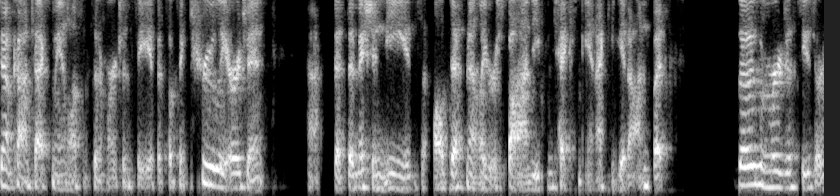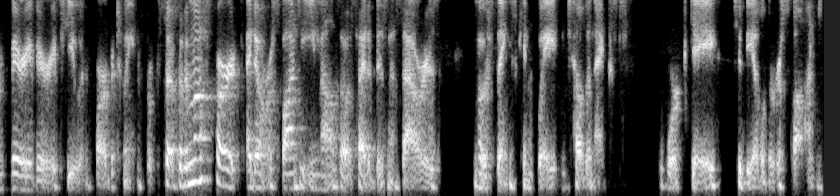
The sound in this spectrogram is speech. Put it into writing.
don't contact me unless it's an emergency. If it's something truly urgent uh, that the mission needs, I'll definitely respond. You can text me and I can get on. But those emergencies are very, very few and far between. So for the most part, I don't respond to emails outside of business hours. Most things can wait until the next work day to be able to respond.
